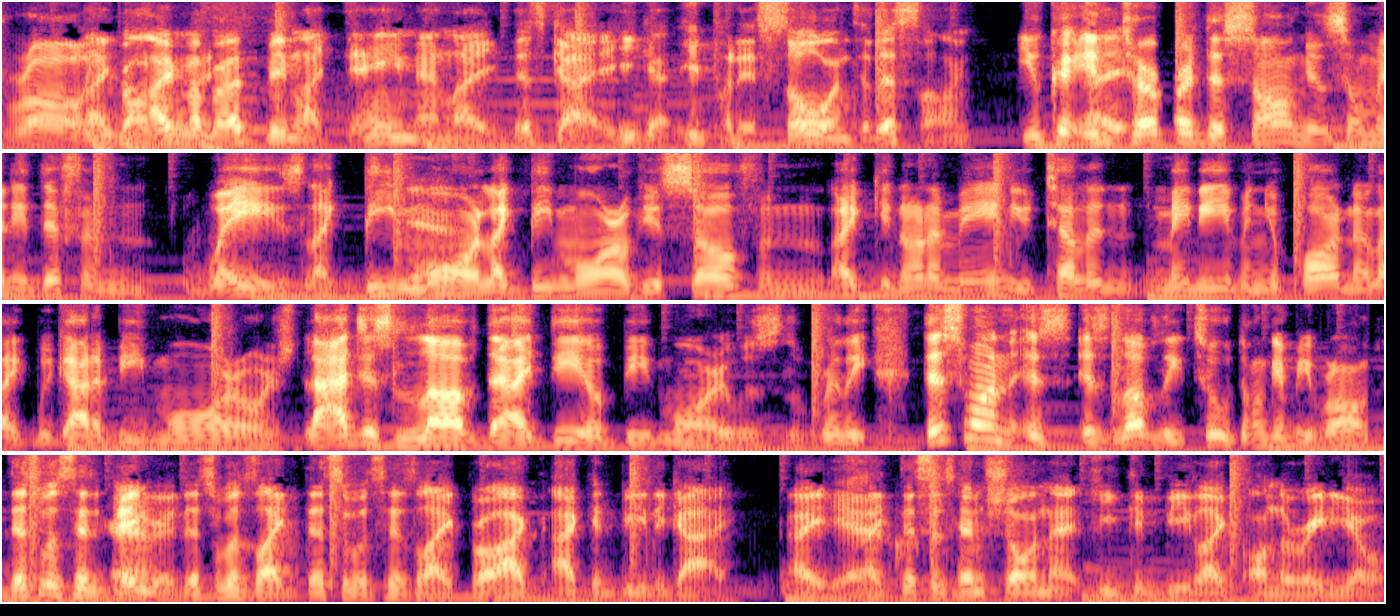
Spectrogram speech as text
bro. like know I remember us being like, "Dang man, like this guy, he got he put his soul into this song." You could right? interpret the song in so many different ways like be Yeah. more like be more of yourself and like you know what i mean you telling maybe even your partner like we gotta be more or like, i just love the idea of be more it was really this one is is lovely too don't get me wrong This was his Yeah. banger. This was like this was his like, bro, I, I could be the guy, right? Yeah. Like this is him showing that he could be like on the radio.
